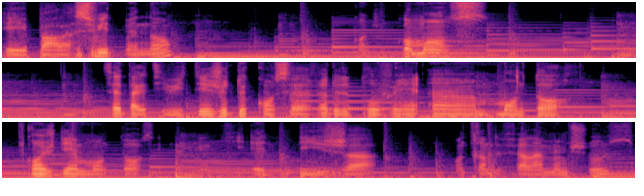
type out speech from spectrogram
Et par la suite, maintenant, quand tu commences cette activité, je te conseillerais de trouver un mentor. Quand je dis un mentor, c'est quelqu'un qui est déjà en train de faire la même chose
